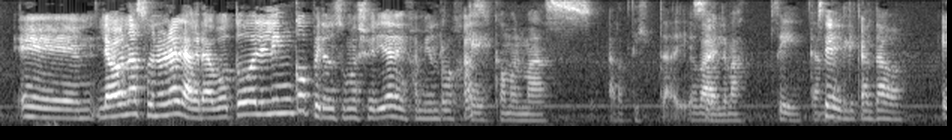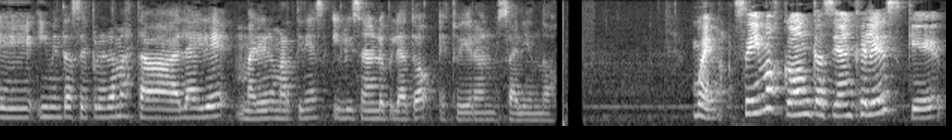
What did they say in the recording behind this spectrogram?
Eh, la banda sonora la grabó todo el elenco, pero en su mayoría Benjamín Rojas. Que es como el más artista. digo, Sí. el más, sí, canta. Sí, le cantaba. Eh, y mientras el programa estaba al aire, Mariano Martínez y Luisana Lopilato estuvieron saliendo. Bueno, seguimos con Casi Ángeles, que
